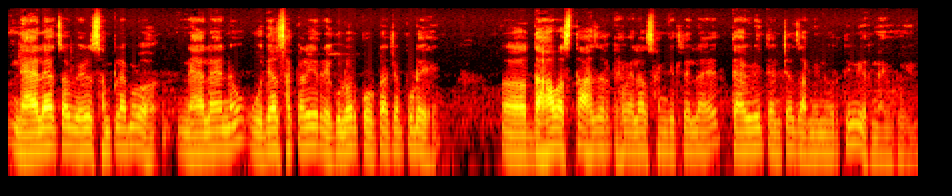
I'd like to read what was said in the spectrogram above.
न्यायालयाचा वेळ संपल्यामुळं न्यायालयानं उद्या सकाळी रेग्युलर कोर्टाच्या पुढे दहा वाजता हजर ठेवायला सांगितलेलं आहे. त्यावेळी त्यांच्या जामीनवरती निर्णय होईल.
